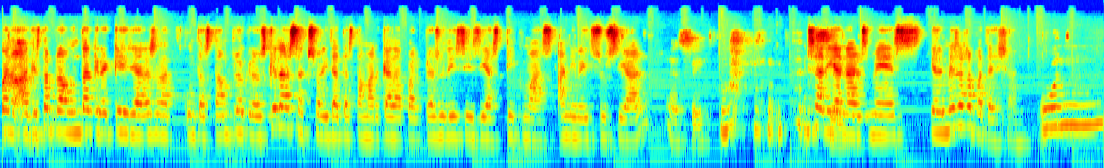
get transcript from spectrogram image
Bueno, aquesta pregunta crec que ja l'has anat contestant, però creus que la sexualitat està marcada per prejudicis i estigmes a nivell social? Eh, sí. Quins serien Sí. els més... que més es repeteixen? Un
